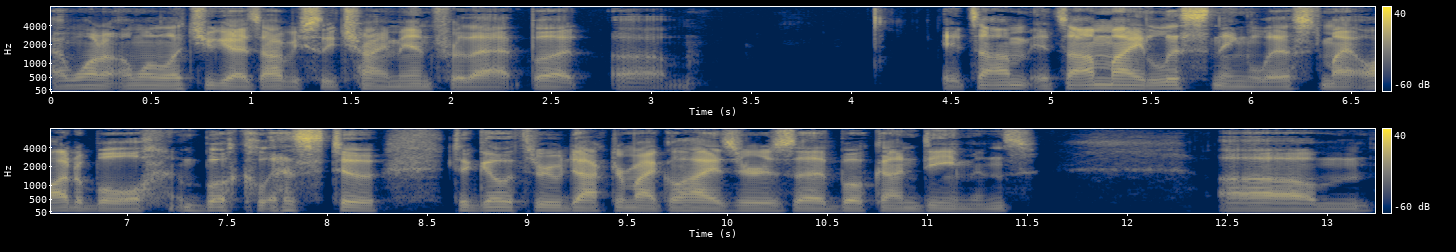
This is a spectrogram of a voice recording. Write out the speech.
I want to I want to let you guys obviously chime in for that, but um, it's on it's on my listening list, my Audible book list to to go through Dr. Michael Heiser's uh, book on demons. Um,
